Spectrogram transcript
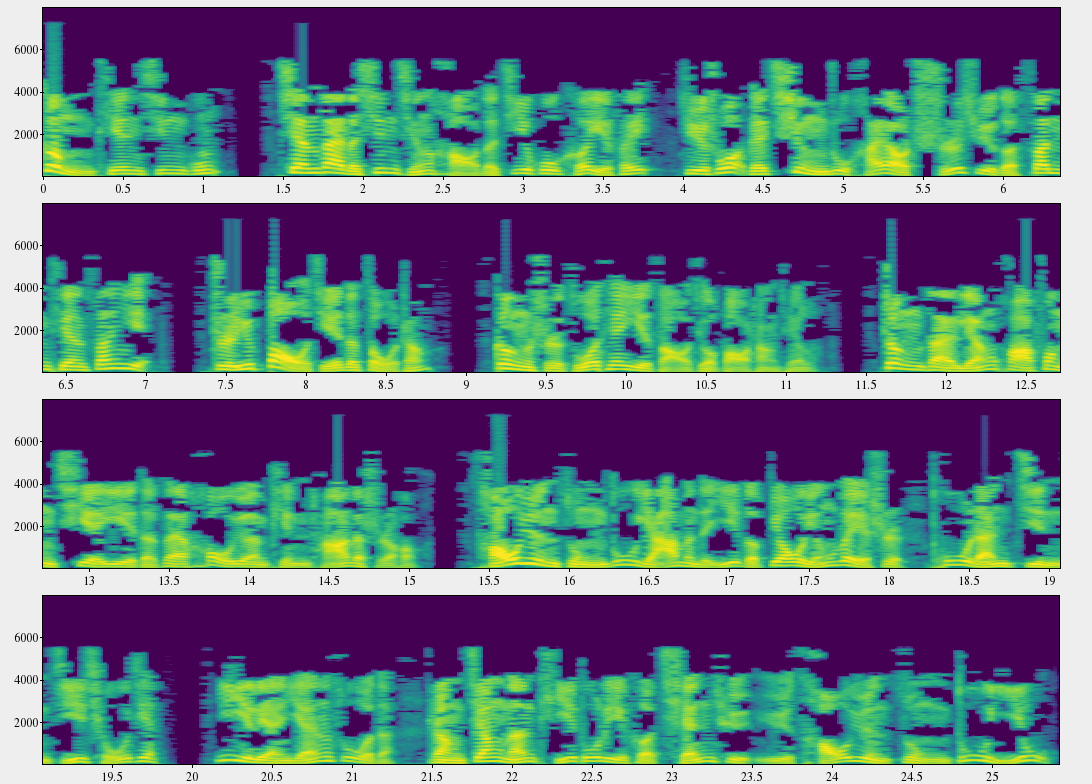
更添新功，现在的心情好的几乎可以飞。据说这庆祝还要持续个三天三夜。至于报捷的奏章，更是昨天一早就报上去了。正在梁化凤惬意的在后院品茶的时候。漕运总督衙门的一个标营卫士突然紧急求见，一脸严肃的让江南提督立刻前去与漕运总督一晤。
